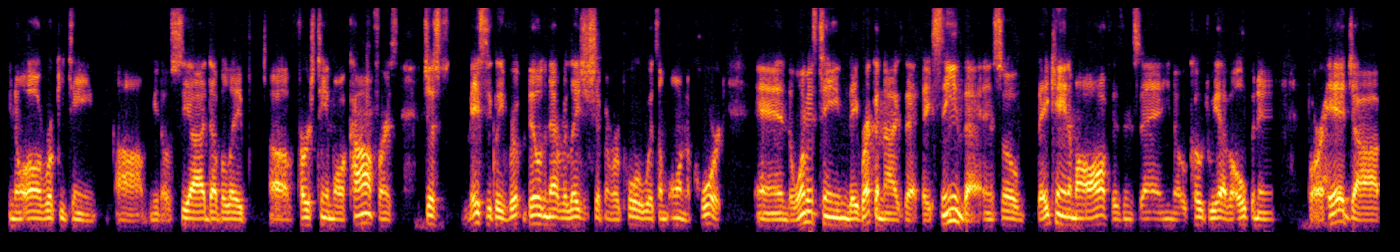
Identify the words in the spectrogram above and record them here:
you know, all rookie team, um, you know, CIAA uh, first team all conference, just basically re- building that relationship and rapport with them on the court. And the women's team, they recognized that, they seen that, and so they came to my office and saying, you know, coach, we have an opening for a head job.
